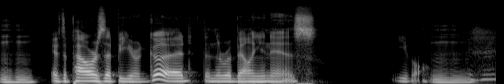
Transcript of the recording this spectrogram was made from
Mm-hmm. If the powers that be are good, then the rebellion is evil. Mm-hmm.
